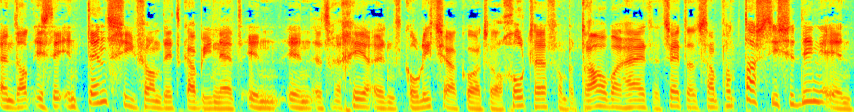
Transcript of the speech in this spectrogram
En dan is de intentie van dit kabinet in, in, het, regeer, coalitieakkoord wel goed, hè, van betrouwbaarheid, et cetera. Er staan fantastische dingen in.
